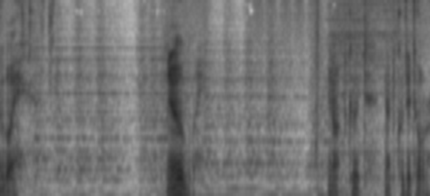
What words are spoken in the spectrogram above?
Oh boy. Oh boy. Not good. Not good at all.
